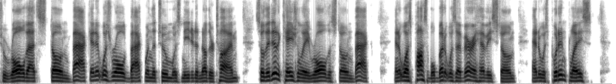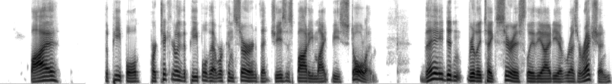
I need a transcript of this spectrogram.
to roll that stone back. And it was rolled back when the tomb was needed another time. So they did occasionally roll the stone back. And it was possible, but it was a very heavy stone and it was put in place by the people, particularly the people that were concerned that Jesus' body might be stolen. They didn't really take seriously the idea of resurrection,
